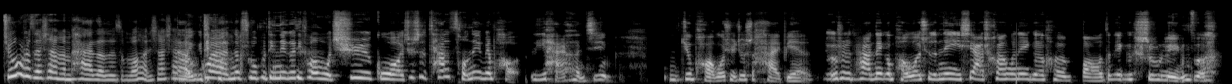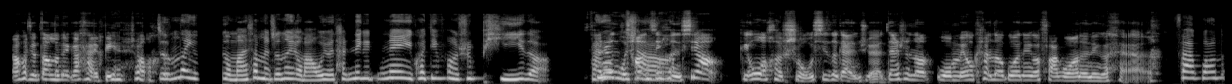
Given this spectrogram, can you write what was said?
就是在厦门拍的，怎么很像厦门？难怪，那说不定那个地方我去过，就是他从那边跑，离海很近。你就跑过去就是海边，就是他那个跑过去的那一下，穿过那个很薄的那个树林子，然后就到了那个海边上。真的有吗？下面真的有吗？我以为他那个那一块地方是 P 的，反正我场景很像，给我很熟悉的感觉。但是呢，我没有看到过那个发光的那个海岸。发光的。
